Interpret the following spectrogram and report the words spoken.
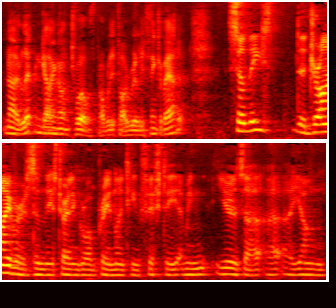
no, 11 going on 12 probably if I really think about it. So these the drivers in the Australian Grand Prix in 1950, I mean, you as a, a, young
